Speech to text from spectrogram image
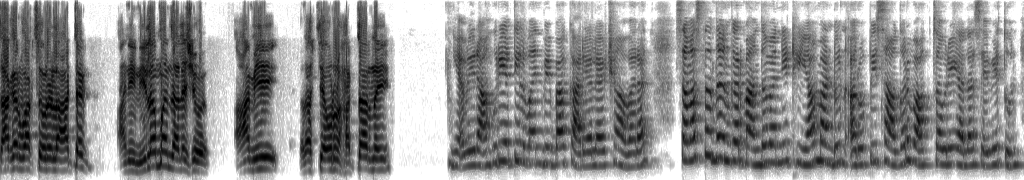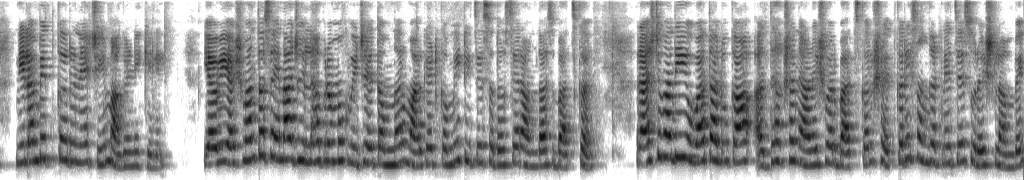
सागर वागचौरेला अटक आणि निलंबन झाल्याशिवाय आम्ही रस्त्यावरून हटणार नाही. यावेळी राहुरी येथील वन विभाग कार्यालयाच्या आवारात समस्त धनगर बांधवांनी ठिया मांडून आरोपी सागर वाघचौरे याला सेवेतून निलंबित करण्याची मागणी केली. यावेळी यशवंत सेना जिल्हाप्रमुख विजय तमनर मार्केट कमिटीचे सदस्य रामदास बाचकर राष्ट्रवादी युवा तालुका अध्यक्ष ज्ञानेश्वर बाचकर शेतकरी संघटनेचे सुरेश लांबे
